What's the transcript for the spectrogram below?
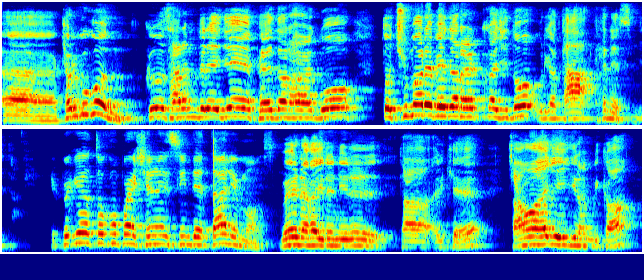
어, 결국은 그 사람들에게 배달하고 또 주말에 배달할 것까지도 우리가 다 해냈습니다. E por que eu estou compartilhando isso em detalhe, irmãos? 왜 내가 이런 일을 다 이렇게 장황하게 얘기를 합니까?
